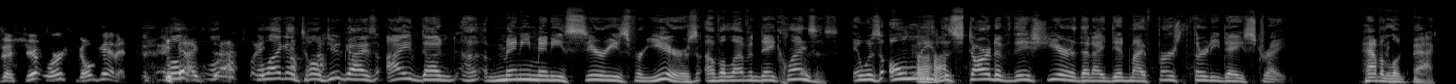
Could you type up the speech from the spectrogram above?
the shit works, go get it. Well, yeah, exactly. Well, like I told you guys, I've done uh, many, many series for years of 11 day cleanses. It was only uh-huh. the start of this year that I did my first 30 days straight. Have a look back.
